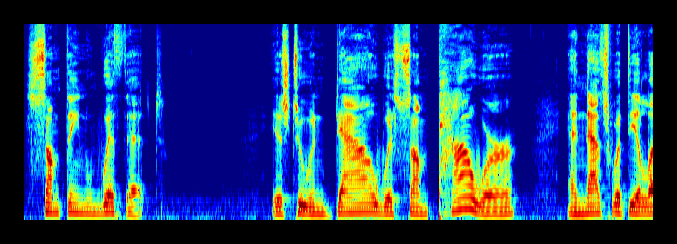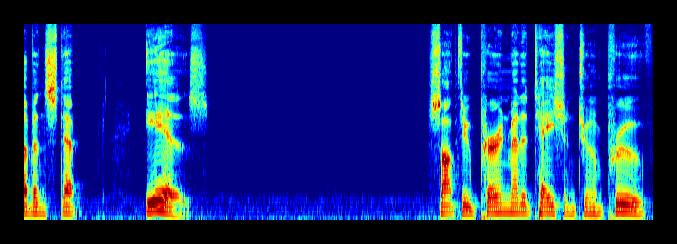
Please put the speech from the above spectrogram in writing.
something with it, is to endow with some power, and that's what the 11th step is. Sought through prayer and meditation to improve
